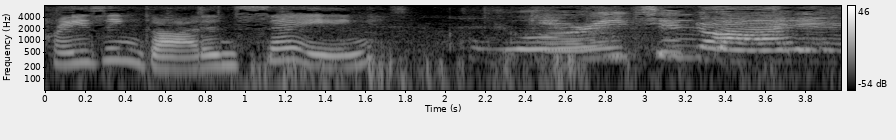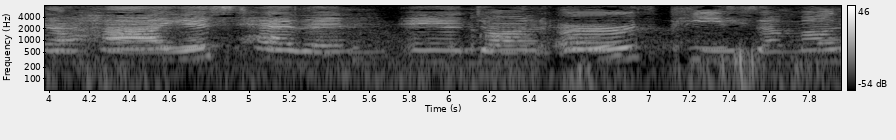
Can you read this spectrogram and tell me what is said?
praising God and saying, Glory to God in the highest heaven, and on earth peace among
